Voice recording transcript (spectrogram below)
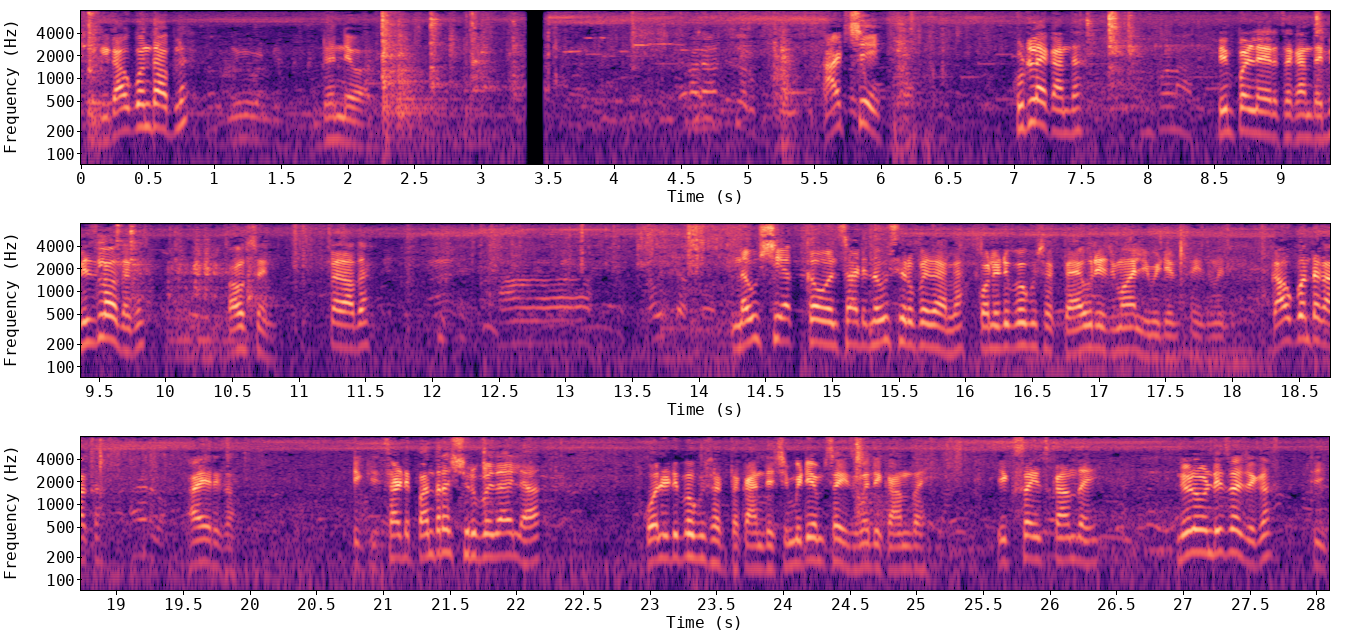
ठीक आहे. गाव कोणतं आपलं? धन्यवाद. आठशे. कुठला आहे कांदा? पिंपळनेरचा कांदा. भिजला होता का? पावसाने दादा. नऊशे एक्कावन्न साडे नऊशे रुपये झाला. क्वालिटी बघू शकता ॲव्हरेज माल आहे मीडियम साईजमध्ये गाव कोणतं काका? आहे रे का ठीक आहे साडे पंधराशे रुपये जायला. क्वालिटी बघू शकता कांद्याची मीडियम साईजमध्ये कांदा आहे. एक साईज कांदा आहे. निळवंडीचाच आहे का? ठीक.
